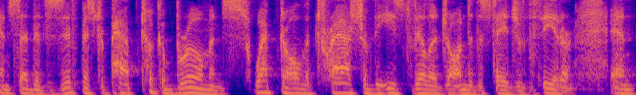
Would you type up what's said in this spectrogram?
and said that as if Mr. Papp took a broom and swept all the trash of the East Village onto the stage of the theater. And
